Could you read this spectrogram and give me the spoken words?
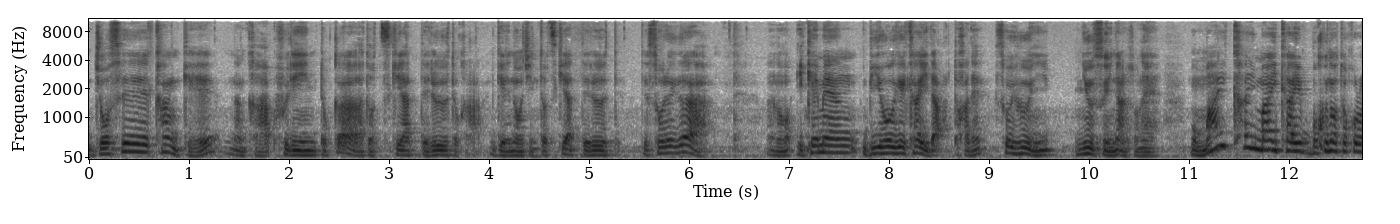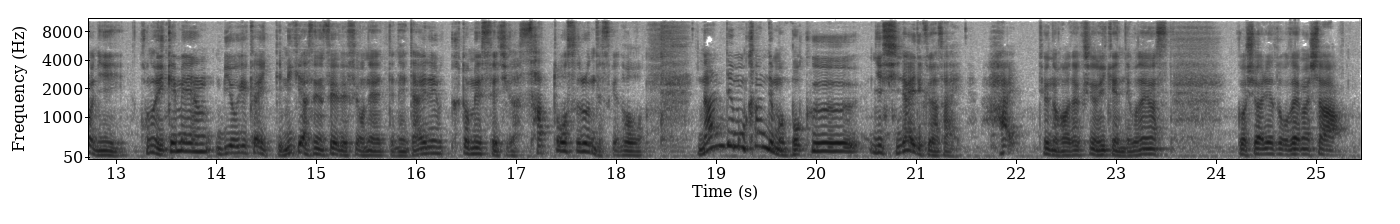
女性関係なんか不倫とかあと付き合ってるとか芸能人と付き合ってるってでそれがあのイケメン美容外科医だとかねそういうふうにニュースになるとねもう毎回毎回僕のところに「このイケメン美容外科医って三木谷先生ですよね」ってねダイレクトメッセージが殺到するんですけど何でもかんでも僕にしないでください。はいというのが私の意見でございます。ご視聴ありがとうございました。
